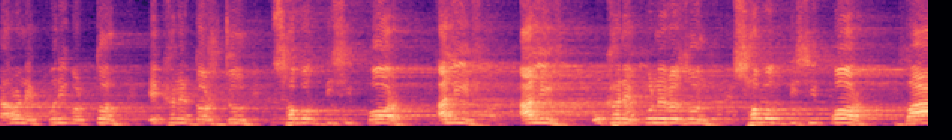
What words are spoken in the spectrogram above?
কারণে পরিবর্তন, এখানে দশজন, সবক দিছি পর, আলিফ আলিফ ওখানে পনেরো জন সবক দিছি পর, বা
